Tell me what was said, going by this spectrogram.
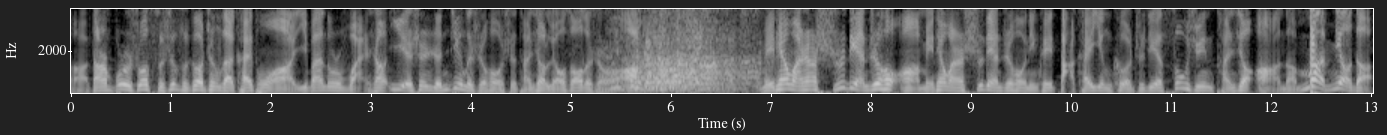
啊，当然不是说此时此刻正在开通啊，一般都是晚上夜深人静的时候，是谈笑聊骚的时候啊。每天晚上十点之后啊，每天晚上十点之后，您可以打开映客，直接搜寻谈笑啊，那曼妙的，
